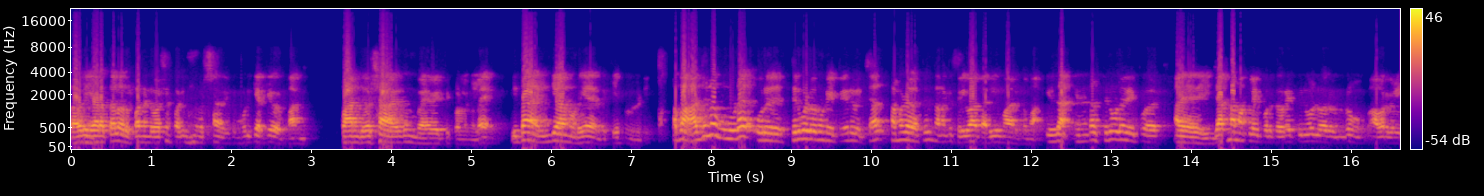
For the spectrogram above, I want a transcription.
அதாவது ஏறத்தாழ ஒரு பன்னெண்டு வருஷம் பதிமூணு வருஷம் ஆகுது முடிக்கிறதுக்கே ஒரு பாஞ்சு பாஞ்சு வருஷம் ஆகுதுன்னு வைத்துக் கொள்ளுங்களேன். இதுதான் இந்தியாவுடைய அந்த கேப்பபிலிட்டி அப்ப அதுல கூட ஒரு திருவள்ளுவருடைய பேர் வச்சால் தமிழகத்தில் தனக்கு செல்வாக்கு அதிகமா இருக்குமா? இதுதான். ஏனென்றால் திருவள்ளுவரை ஜாஃப்னா மக்களை பொறுத்தவரை திருவள்ளுவர் என்றும் அவர்கள்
